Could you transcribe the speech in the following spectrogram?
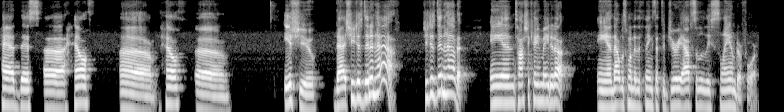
had this uh, health um health um issue that she just didn't have. She just didn't have it, and Tasha K made it up, and that was one of the things that the jury absolutely slammed her for.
